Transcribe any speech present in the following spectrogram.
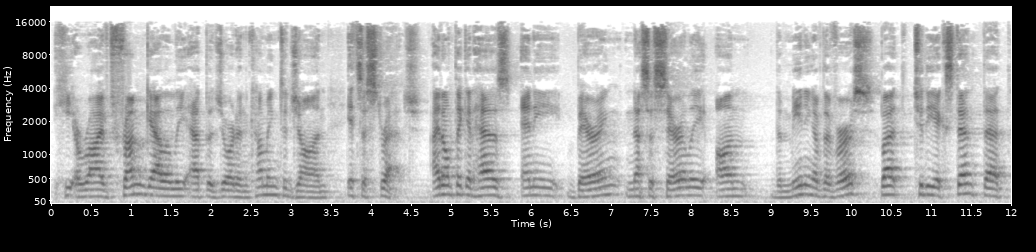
he arrived from Galilee at the Jordan coming to John, it's a stretch. I don't think it has any bearing necessarily on the meaning of the verse, but to the extent that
